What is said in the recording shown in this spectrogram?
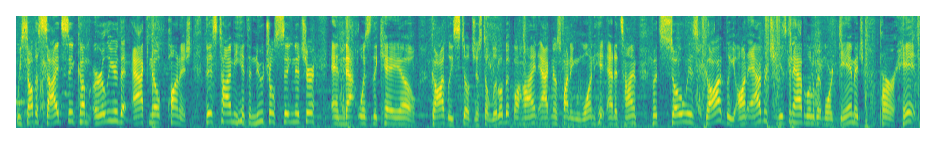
We saw the side sig come earlier that Acno punished. This time he hit the neutral signature, and that was the KO. Godly still just a little bit behind. Acno's finding one hit at a time, but so is Godly. On average, he is going to have a little bit more damage per hit.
